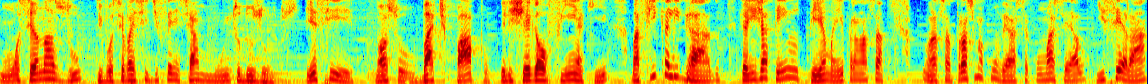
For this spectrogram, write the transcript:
um oceano azul e você vai se diferenciar muito dos outros. Esse nosso bate-papo, ele chega ao fim aqui, mas fica ligado que a gente já tem o tema aí para nossa nossa próxima conversa com o Marcelo e será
